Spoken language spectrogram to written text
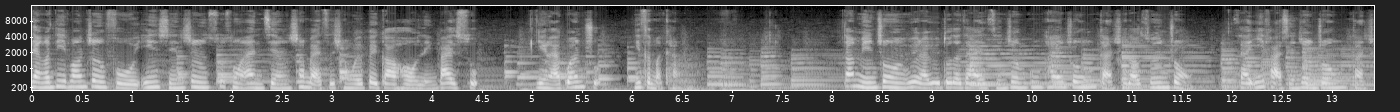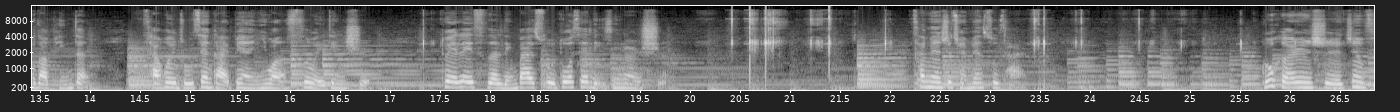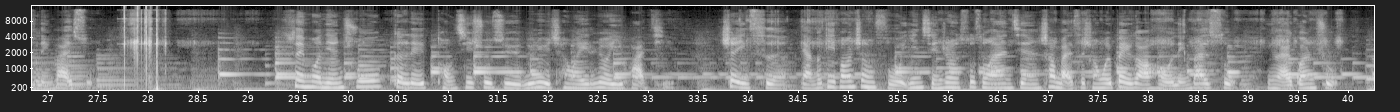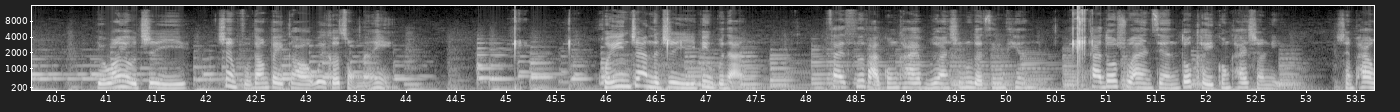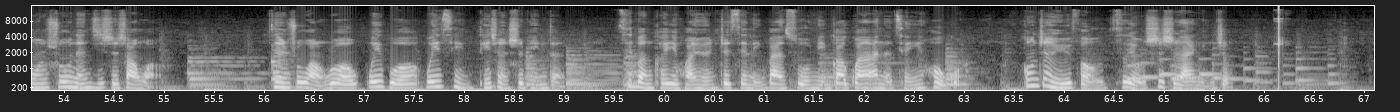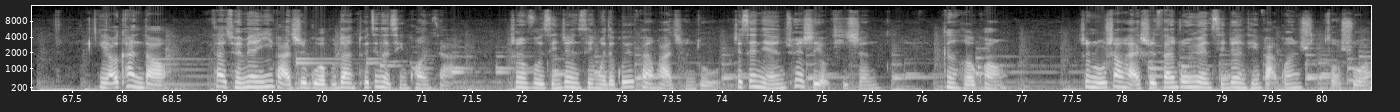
两个地方政府因行政诉讼案件上百次成为被告后零败诉，引来关注。你怎么看？当民众越来越多的在行政公开中感受到尊重，在依法行政中感受到平等，才会逐渐改变以往的思维定式，对类似的零败诉多些理性认识。下面是全篇素材：如何认识政府零败诉？岁末年初，各类统计数据屡屡成为热议话题。这一次，两个地方政府因行政诉讼案件上百次成为被告后零败诉，引来关注。有网友质疑：政府当被告为何总能赢？回应这样的质疑并不难。在司法公开不断深入的今天，大多数案件都可以公开审理，审判文书能及时上网，借助网络、微博、微信、庭审视频等。基本可以还原这些零败诉、民告官案的前因后果，公正与否自有事实来明证。也要看到，在全面依法治国不断推进的情况下，政府行政行为的规范化程度这些年确实有提升。更何况，正如上海市三中院行政庭法官所说，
